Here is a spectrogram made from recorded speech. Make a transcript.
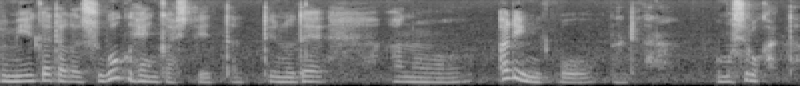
の見え方がすごく変化していったっていうのであのある意味こうなんていうかな。面白かった、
